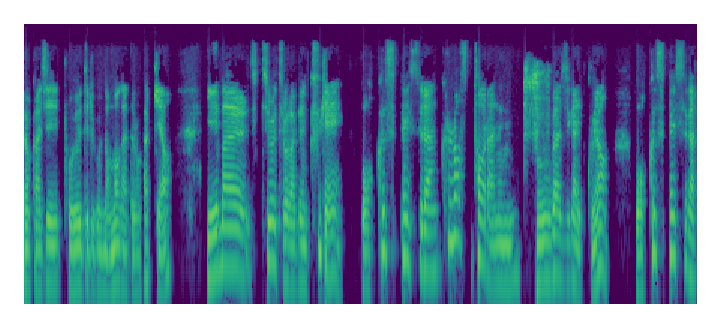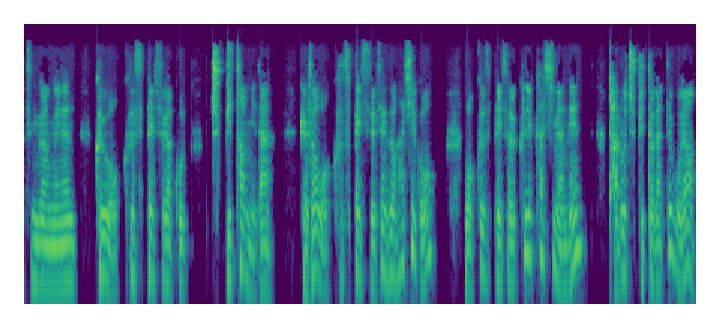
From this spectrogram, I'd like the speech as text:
몇 가지 보여드리고 넘어가도록 할게요. EMR Studio 들어가면 크게 workspace랑 클러스터라는 두 가지가 있고요. workspace 같은 경우에는 그 workspace가 곧 Jupyter입니다. 그래서 workspace를 생성하시고 workspace를 클릭하시면은 바로 Jupyter가 뜨고요.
